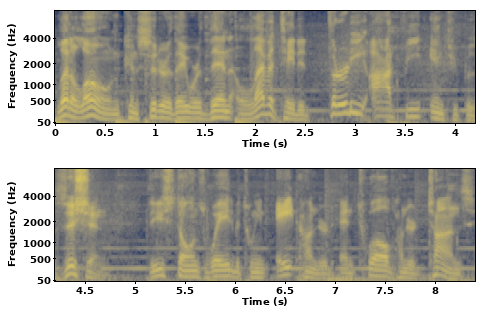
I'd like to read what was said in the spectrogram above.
Let alone consider they were then levitated 30 odd feet into position. These stones weighed between 800 and 1200 tons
